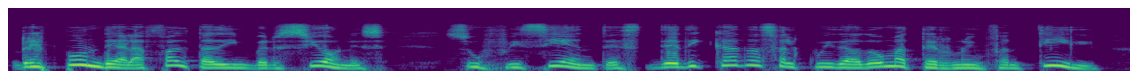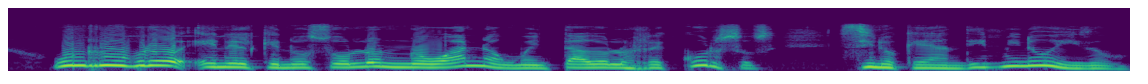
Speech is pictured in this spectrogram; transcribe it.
responde a la falta de inversiones suficientes dedicadas al cuidado materno-infantil, un rubro en el que no solo no han aumentado los recursos, sino que han disminuido.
